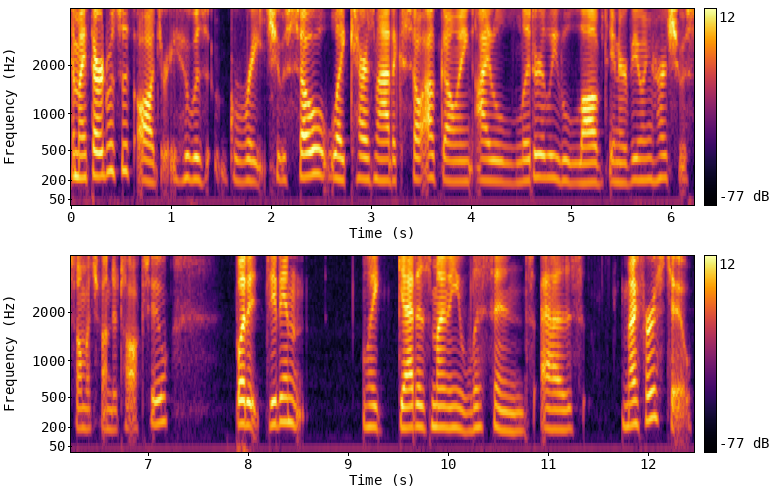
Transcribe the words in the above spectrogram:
And my third was with Audrey, who was great. She was so like charismatic, so outgoing. I literally loved interviewing her. She was so much fun to talk to. But it didn't like get as many listens as my first two.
